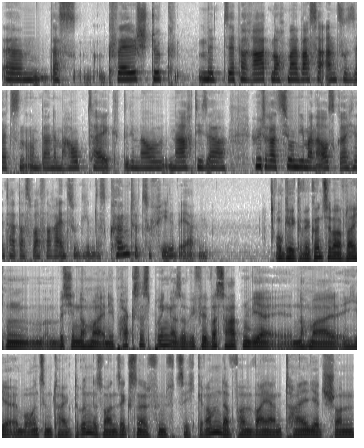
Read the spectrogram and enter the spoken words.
ähm, das Quellstück mit separat nochmal Wasser anzusetzen und dann im Hauptteig genau nach dieser Hydration, die man ausgerechnet hat, das Wasser reinzugeben. Das könnte zu viel werden. Okay, wir können es ja mal vielleicht ein bisschen nochmal in die Praxis bringen. Also wie viel Wasser hatten wir äh, nochmal hier bei uns im Teig drin? Das waren 650 Gramm. Davon war ja ein Teil jetzt schon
